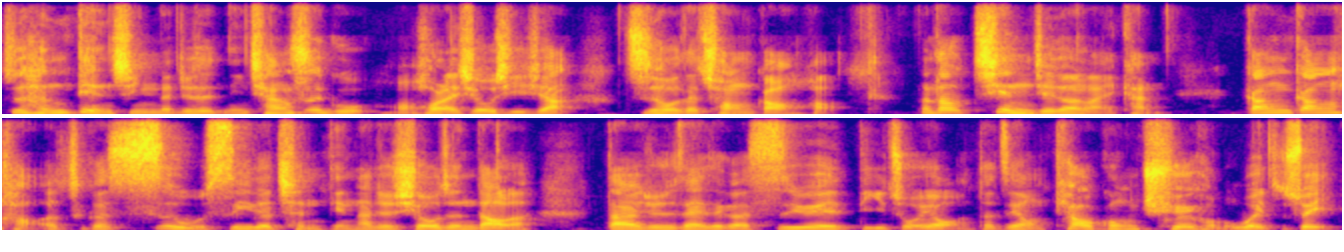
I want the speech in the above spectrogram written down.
是很典型的，就是你强势股哦，后来休息一下之后再创高。好，那到现阶段来看，刚刚好这个四五 C 的成田，它就修正到了大概就是在这个四月底左右的这种跳空缺口的位置，所以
